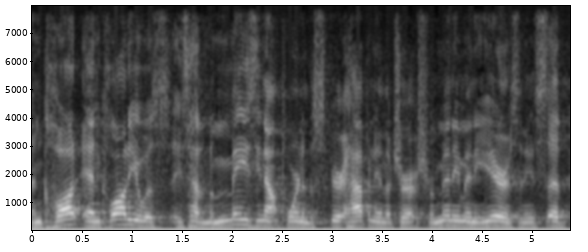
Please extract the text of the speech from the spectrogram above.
And, Claud- and Claudio was, he's had an amazing outpouring of the Spirit happening in the church for many, many years. And he said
